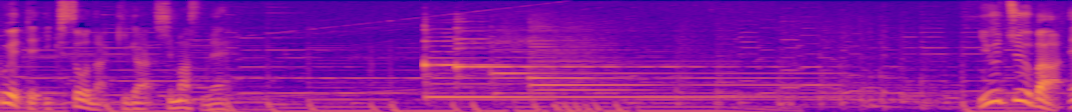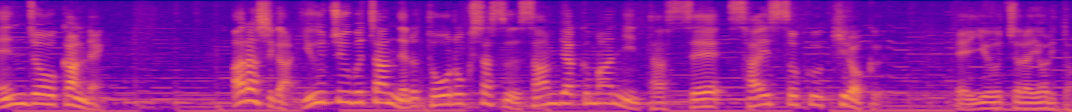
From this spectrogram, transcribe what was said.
増えていきそうな気がしますね。YouTuber 炎上関連。嵐が YouTube チャンネル登録者数300万人達成最速記録、え、ゆうちらよりと。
